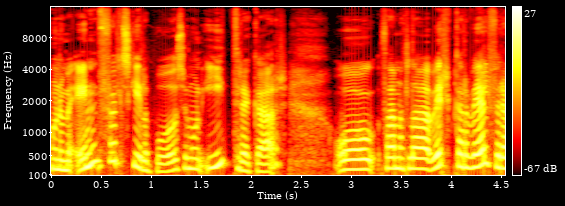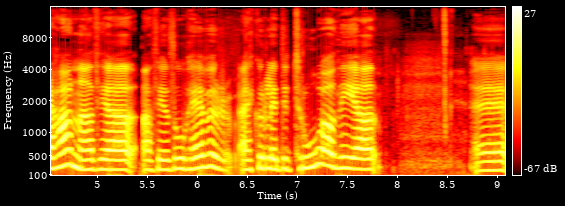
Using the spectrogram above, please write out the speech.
hún er með einföld skilabóð sem hún ítrekkar og það náttúrulega virkar vel fyrir hana því að, að, því að þú hefur ekkur leiti trú á því að Uh,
